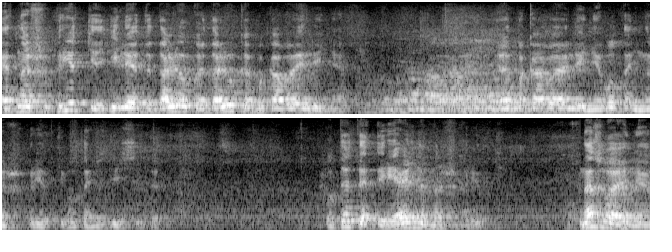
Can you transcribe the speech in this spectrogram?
Это наши предки или это далекая-далекая боковая линия? Это боковая линия. Вот они наши предки, вот они здесь сидят. Вот это реально наши предки. Название.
